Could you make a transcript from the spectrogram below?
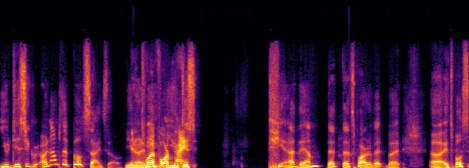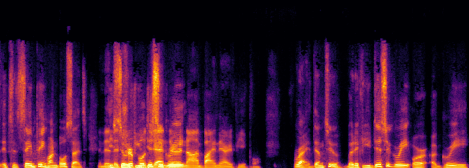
you disagree. And I'm at both sides though. You know, 24 I mean? dis- yeah, them. That that's part of it, but uh, it's both. It's the same thing on both sides. And then the so triple disagree, gender, non-binary people, right? Them too. But if you disagree or agree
